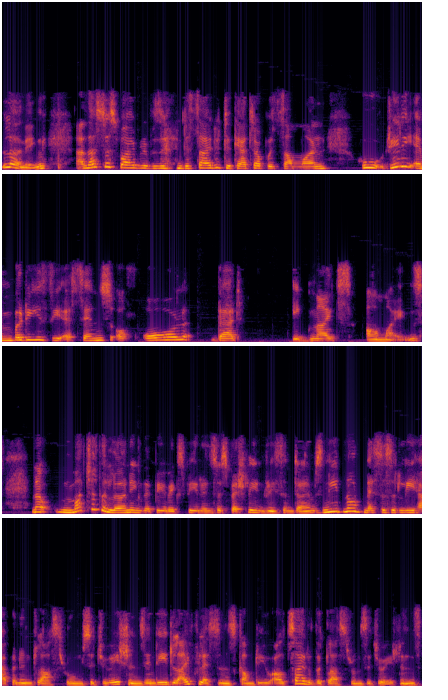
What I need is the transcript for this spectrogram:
learning. And that's just why we've decided to catch up with someone who really embodies the essence of all that ignites our minds. Now, much of the learning that we've experienced, especially in recent times, need not necessarily happen in classroom situations. Indeed, life lessons come to you outside of the classroom situations.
